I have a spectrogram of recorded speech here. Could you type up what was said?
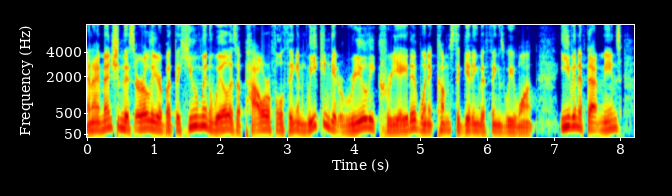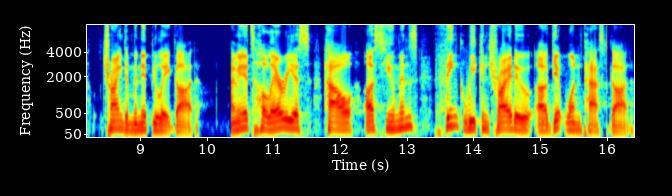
And I mentioned this earlier, but the human will is a powerful thing, and we can get really creative when it comes to getting the things we want, even if that means trying to manipulate God. I mean, it's hilarious how us humans think we can try to uh, get one past God,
